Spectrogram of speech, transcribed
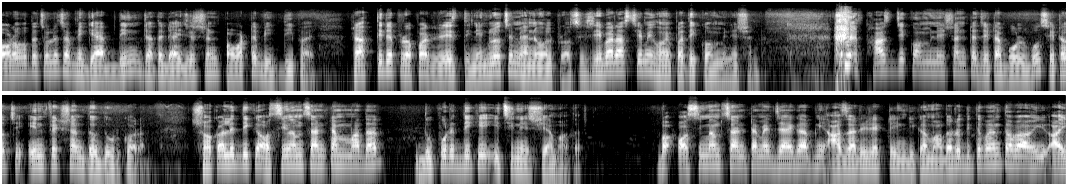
বড় হতে চলেছে, আপনি গ্যাপ দিন যাতে ডাইজেশন পাওয়ারটা বৃদ্ধি পায়। রাত্রিরে প্রপার রেস্ট দিন। এগুলো হচ্ছে ম্যানুয়াল প্রসেস এবার আসছি আমি হোমিওপ্যাথিক কম্বিনেশন ফার্স্ট যে কম্বিনেশনটা যেটা বলব, সেটা হচ্ছে ইনফেকশন তো দূর করা। সকালের দিকে অসিমাম স্যান্টাম মাদার দুপুরের দিকে ইচিনেশিয়া মাদার। বা অসিমাম স্যান্টামের জায়গায় আপনি আজারের একটা ইন্ডিকা মাদারও দিতে পারেন, তবে আমি আই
